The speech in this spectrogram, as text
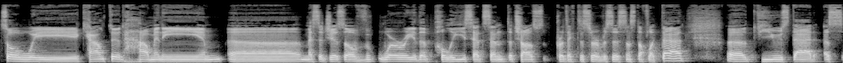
So we counted how many um, uh, messages of worry the police had sent the child protective services and stuff like that uh, to use that as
